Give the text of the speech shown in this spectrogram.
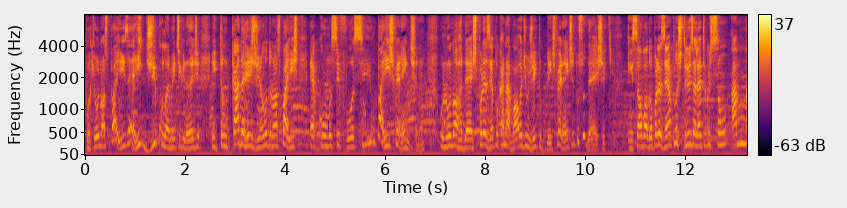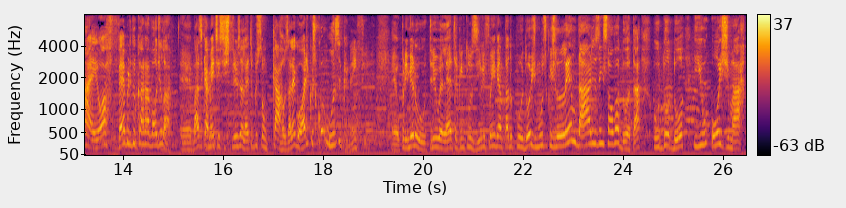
porque o nosso país é ridiculamente grande, então cada região do nosso país é como se fosse um país diferente, né? No Nordeste, por exemplo, o carnaval é de um jeito bem diferente do Sudeste aqui. Em Salvador, por exemplo, os trios elétricos são a maior febre do carnaval de lá. É, basicamente, esses trios elétricos são carros alegóricos com música, né? Enfim. É, o primeiro trio elétrico, inclusive, foi inventado por dois músicos lendários em Salvador, tá? O Dodô e o Osmar,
